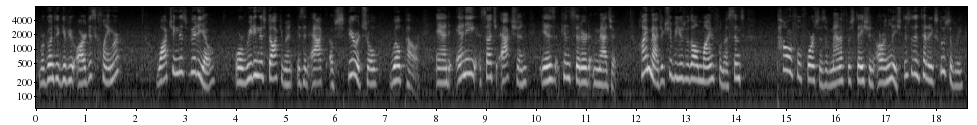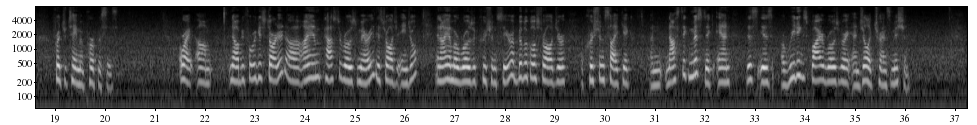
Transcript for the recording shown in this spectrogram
we're going to give you our disclaimer. Watching this video or reading this document is an act of spiritual willpower, and any such action is considered magic. High magic should be used with all mindfulness since powerful forces of manifestation are unleashed. This is intended exclusively for entertainment purposes. All right, um, now before we get started, uh, I am Pastor Rosemary, the astrologer angel, and I am a Rosicrucian seer, a biblical astrologer, a Christian psychic, a Gnostic mystic, and this is a Readings by Rosemary angelic transmission.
